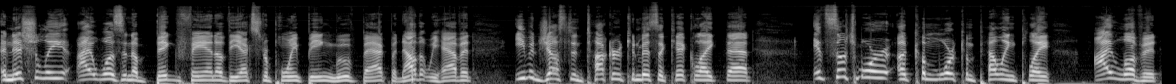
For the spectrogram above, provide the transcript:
Initially, I wasn't a big fan of the extra point being moved back, but now that we have it, even Justin Tucker can miss a kick like that. It's such more a more compelling play. I love it.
